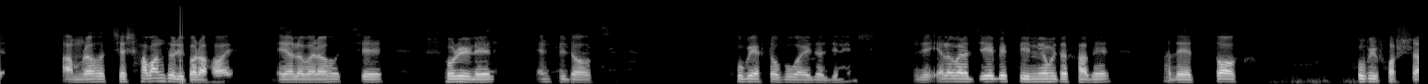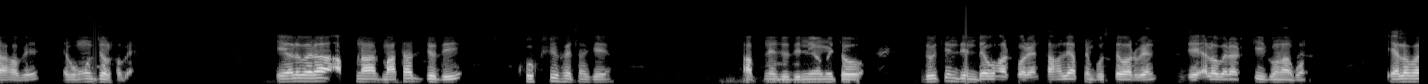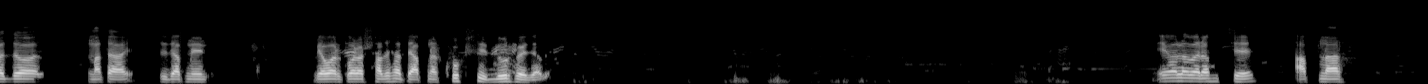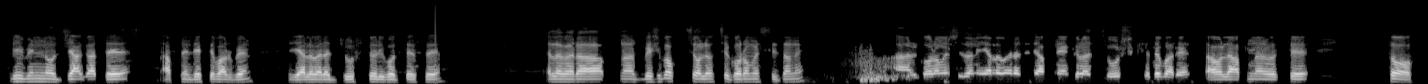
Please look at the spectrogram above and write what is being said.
আমরা হচ্ছে সাবান তৈরি করা হয়। এই অ্যালোভেরা হচ্ছে শরীরের অ্যান্টিডক্স খুবই একটা উপকারিতার জিনিস। যে অ্যালোভেরা যে ব্যক্তি নিয়মিত খাবে তাদের ত্বক খুবই ফর্সা হবে এবং উজ্জ্বল হবে। এই অ্যালোভেরা আপনার মাথার যদি খুকসি হয়ে থাকে, আপনি যদি নিয়মিত দুই তিন দিন ব্যবহার করেন, তাহলে আপনি বুঝতে পারবেন যে অ্যালোভেরার কি গুণাগুণ। অ্যালোভেরা দেওয়ার মাথায় যদি আপনি ব্যবহার করার সাথে সাথে আপনার খুকসি দূর হয়ে যাবে। এই অ্যালোভেরা হচ্ছে আপনার বিভিন্ন জায়গাতে আপনি দেখতে পারবেন যে অ্যালোভেরা জুস তৈরি করতেছে। অ্যালোভেরা আপনার বেশিরভাগ চলে হচ্ছে গরমের সিজনে আর গরমের সিজনে অ্যালোভেরা যদি আপনি এক গ্লাস জুস খেতে পারেন, তাহলে আপনার হচ্ছে ত্বক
